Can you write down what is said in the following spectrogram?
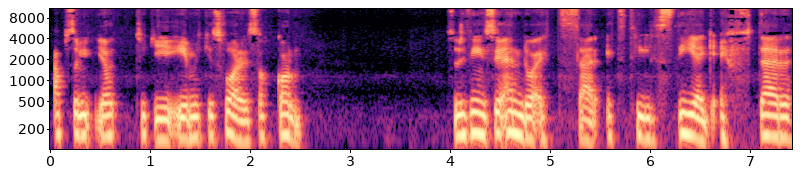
absolut jag tycker är mycket svårare i Stockholm. Så det finns ju ändå ett, så här, ett till steg efter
